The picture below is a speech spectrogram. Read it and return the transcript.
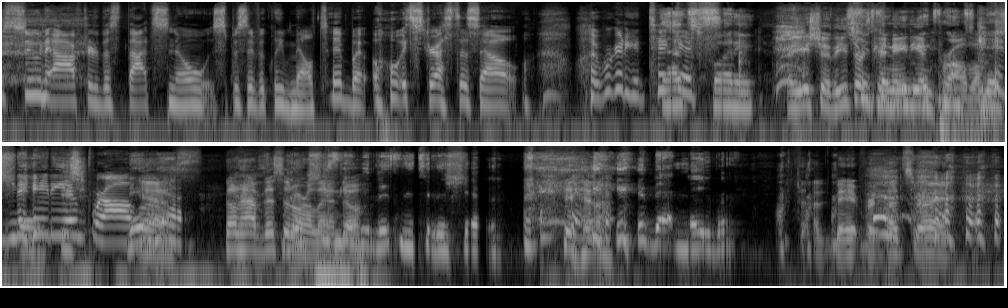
soon after this, that snow specifically melted, but oh, it stressed us out. Like we're gonna get tickets. That's funny. Ayiesha, these are Canadian problems. Canadian these, problems. Yeah. Don't have this in They're Orlando. Listening to the show. Yeah. that neighbor. that neighbor. That's right.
